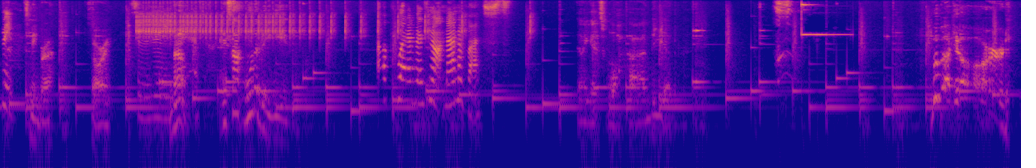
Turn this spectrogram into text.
Me. It's me, bruh. Sorry. It's me. No. It's not gonna be you. It's not none of us? Then I guess we'll hide together. My backyard! Any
